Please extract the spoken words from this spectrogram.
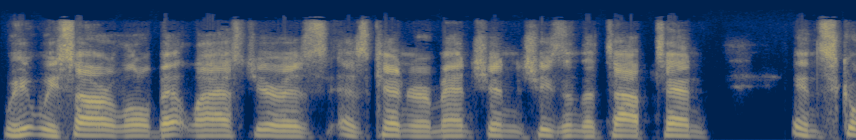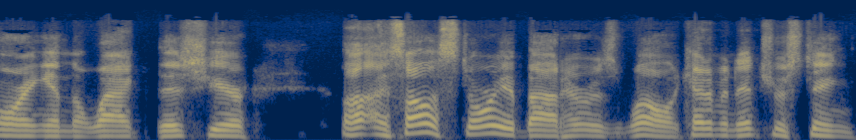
we, we saw her a little bit last year, as as Kendra mentioned. She's in the top ten in scoring in the WAC this year. Uh, I saw a story about her as well, kind of an interesting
